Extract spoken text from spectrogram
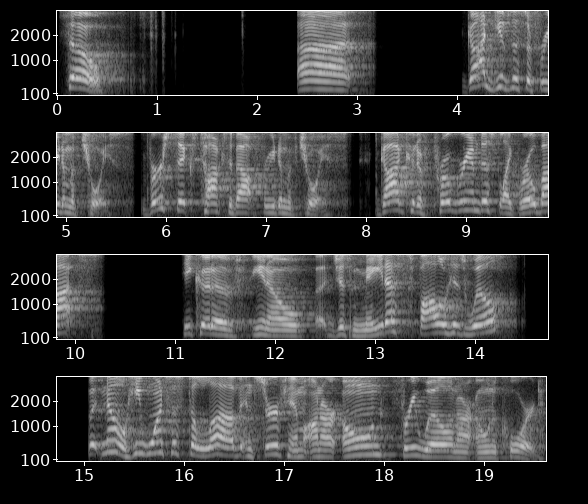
so, uh, God gives us a freedom of choice. Verse 6 talks about freedom of choice. God could have programmed us like robots. He could have, you know, just made us follow his will. But no, he wants us to love and serve him on our own free will and our own accord.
